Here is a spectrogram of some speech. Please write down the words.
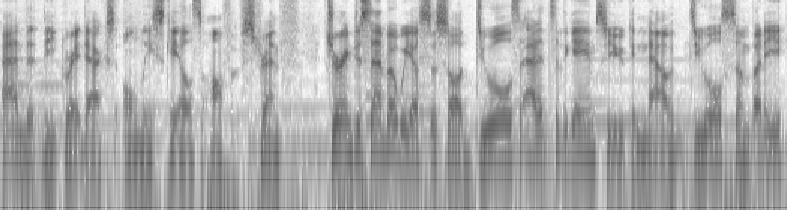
and the Great Axe only scales off of strength. During December, we also saw duels added to the game, so you can now duel somebody.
